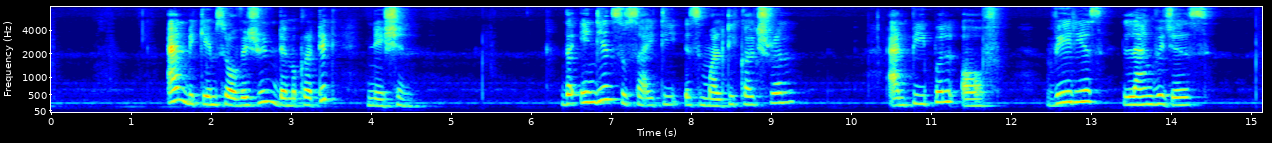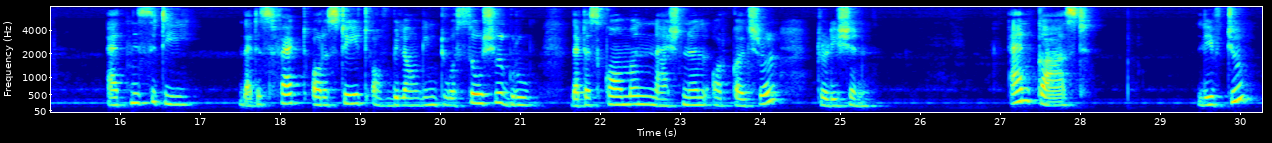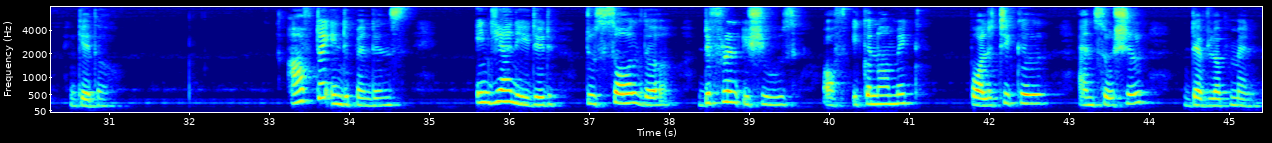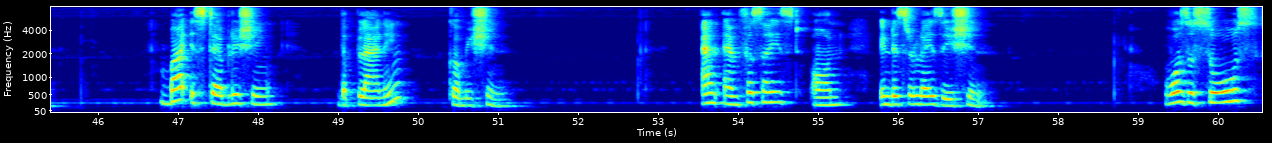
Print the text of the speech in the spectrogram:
and became sovereign democratic nation. The Indian society is multicultural and people of various languages, ethnicity, that is fact or a state of belonging to a social group that has common national or cultural tradition and caste live together. After independence, India needed to solve the different issues of economic, political, and social development. By establishing the Planning Commission and emphasized on industrialization was a source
